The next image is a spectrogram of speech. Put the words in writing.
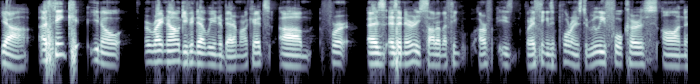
Yeah, I think you know right now, given that we're in a better market, um, for as as an early startup, I think our is what I think is important is to really focus on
